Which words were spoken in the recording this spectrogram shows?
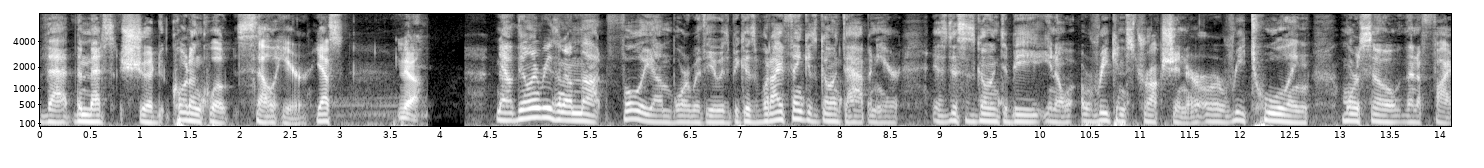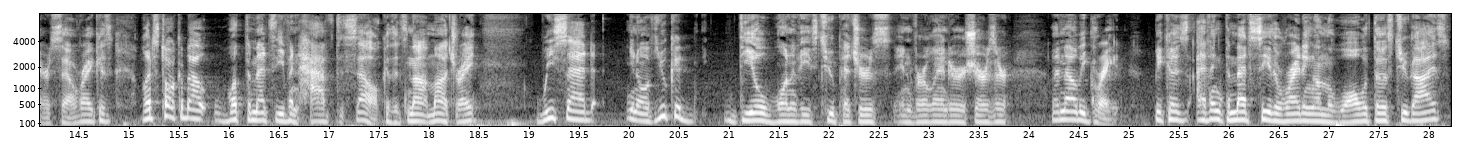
that the Mets should quote unquote sell here. Yes. Yeah. Now, the only reason I'm not fully on board with you is because what I think is going to happen here is this is going to be, you know, a reconstruction or, or a retooling more so than a fire sale, right? Because let's talk about what the Mets even have to sell, because it's not much, right? We said, you know, if you could deal one of these two pitchers in Verlander or Scherzer, then that'll be great. Because I think the Mets see the writing on the wall with those two guys.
